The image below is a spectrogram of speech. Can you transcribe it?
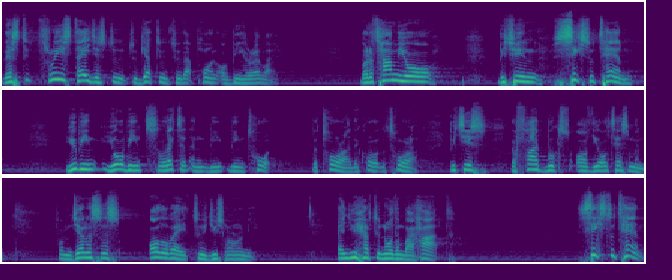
There's three stages to, to get to, to that point of being a rabbi. By the time you're between six to ten, you being, you're being selected and be, being taught the Torah. They call it the Torah, which is the five books of the Old Testament, from Genesis all the way to Deuteronomy. And you have to know them by heart. Six to ten,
